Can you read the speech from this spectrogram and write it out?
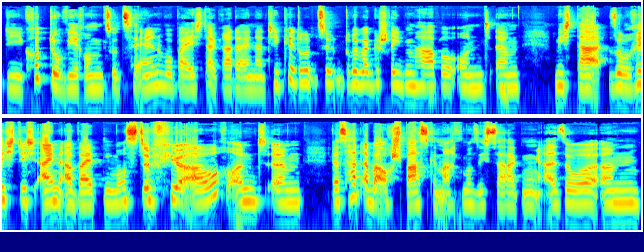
die Kryptowährungen zu zählen, wobei ich da gerade einen Artikel dr drüber geschrieben habe und ähm, mich da so richtig einarbeiten musste für auch. Und ähm, das hat aber auch Spaß gemacht, muss ich sagen. Also ähm,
